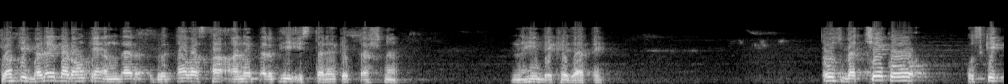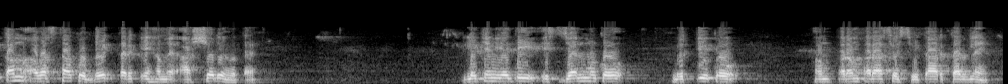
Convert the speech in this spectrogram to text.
क्योंकि बड़े बड़ों के अंदर वृद्धावस्था आने पर भी इस तरह के प्रश्न नहीं देखे जाते। तो उस बच्चे को, उसकी कम अवस्था को देख करके हमें आश्चर्य होता है। लेकिन यदि इस जन्म को, मृत्यु को हम परंपरा से स्वीकार कर लें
